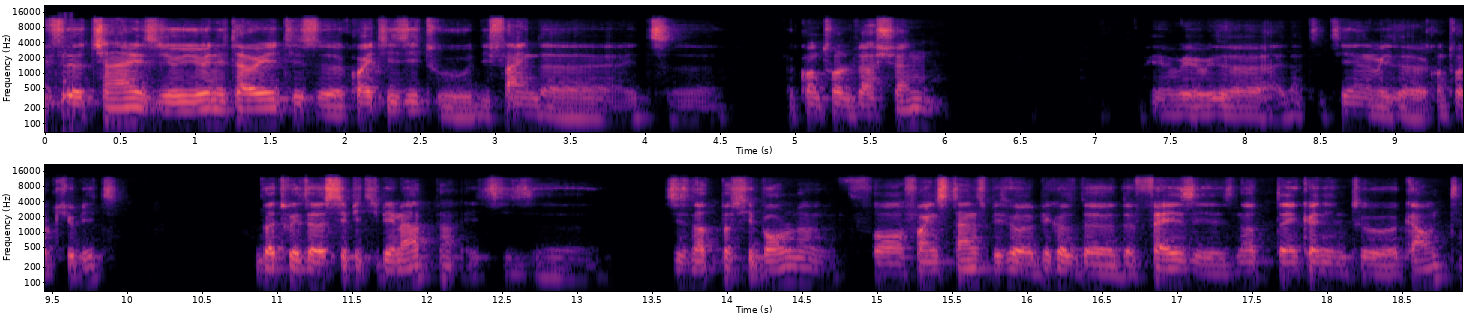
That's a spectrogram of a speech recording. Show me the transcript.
if the channel is unitary, it is uh, quite easy to define the, its uh, control version here with, with uh, identity and with a control qubit. But with a CPTP map, it is, uh, it is not possible. For for instance, because, because the, the phase is not taken into account.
